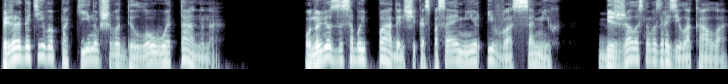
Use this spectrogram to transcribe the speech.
прерогатива покинувшего Делоуэ Таннена. Он увез за собой падальщика, спасая мир и вас самих. Безжалостно возразила Калла.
